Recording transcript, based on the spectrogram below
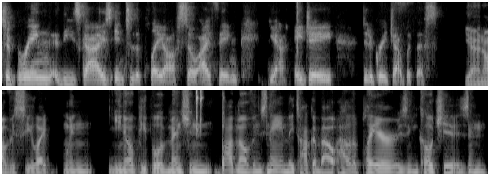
to bring these guys into the playoffs. So I think, yeah, AJ did a great job with this. Yeah. And obviously, like when you know, people have mentioned Bob Melvin's name. They talk about how the players and coaches and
